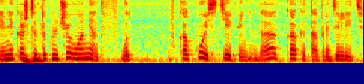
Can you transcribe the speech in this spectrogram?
И мне кажется, угу. это ключевой момент. Вот в какой степени, да, как это определить?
